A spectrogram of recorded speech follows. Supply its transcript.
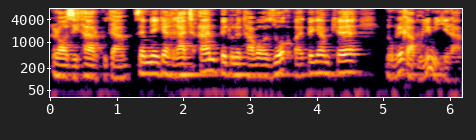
راضی تر بودم. ضمن که قطعا بدون تواضع باید بگم که نمره قبولی می‌گیرم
